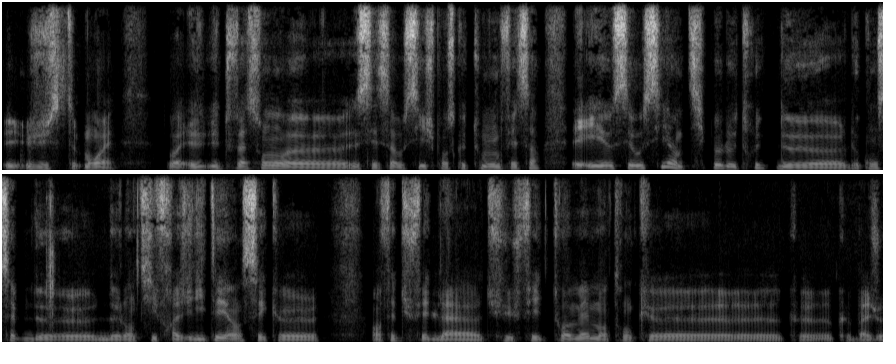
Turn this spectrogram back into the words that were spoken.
justement, ouais. ouais. de toute façon, euh, c'est ça aussi. Je pense que tout le monde fait ça. Et, c'est aussi un petit peu le truc de le concept de, de l'antifragilité. Hein, c'est que en fait, tu fais de la, tu fais toi-même en tant que que, que bah, je,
